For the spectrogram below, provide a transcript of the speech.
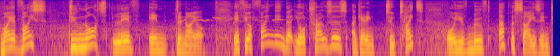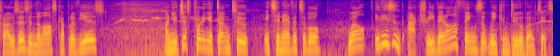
My advice, do not live in denial. If you're finding that your trousers are getting too tight or you've moved up a size in trousers in the last couple of years and you're just putting it down to it's inevitable, well, it isn't actually. There are things that we can do about it.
